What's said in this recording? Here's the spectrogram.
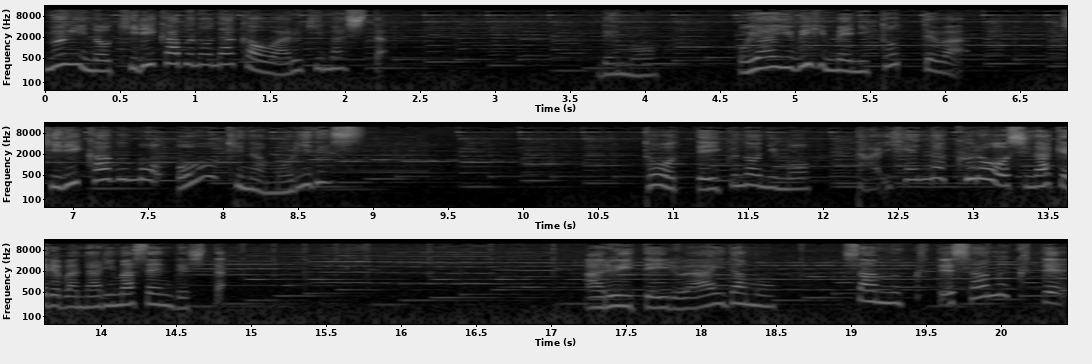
麦の切り株の中を歩きました。でも親指姫にとっては切り株も大きな森です。通っていくのにも大変な苦労をしなければなりませんでした。歩いている間も寒くて寒くて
